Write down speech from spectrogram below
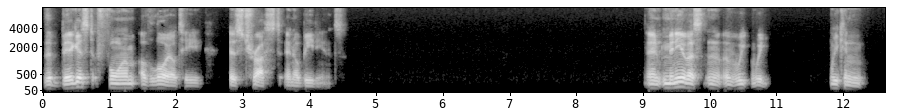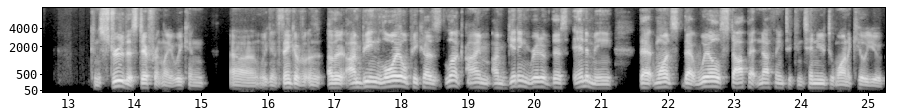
The biggest form of loyalty is trust and obedience. and many of us uh, we we we can construe this differently we can uh, we can think of other i'm being loyal because look i'm i'm getting rid of this enemy that wants that will stop at nothing to continue to want to kill you,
